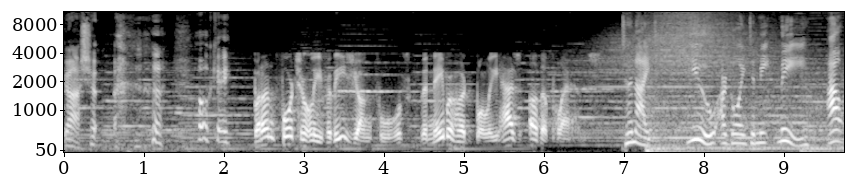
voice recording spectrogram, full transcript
Gosh. okay. But unfortunately for these young fools, the neighborhood bully has other plans. Tonight, you are going to meet me out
